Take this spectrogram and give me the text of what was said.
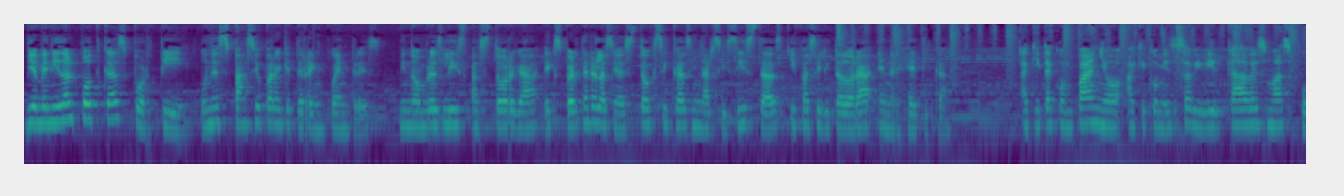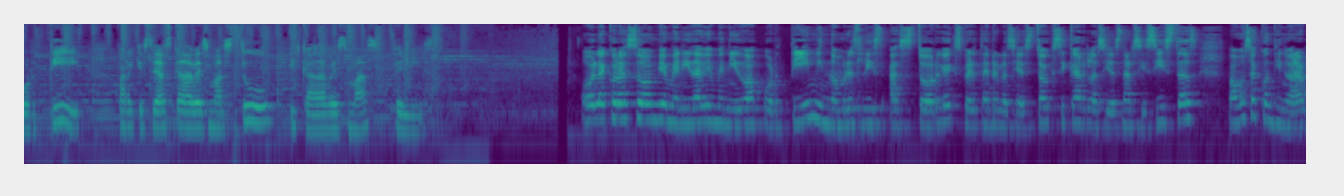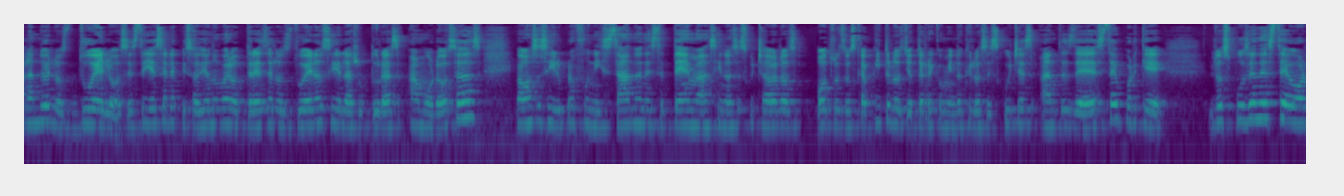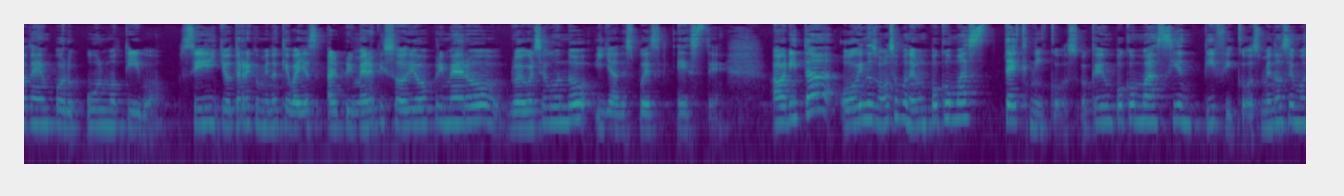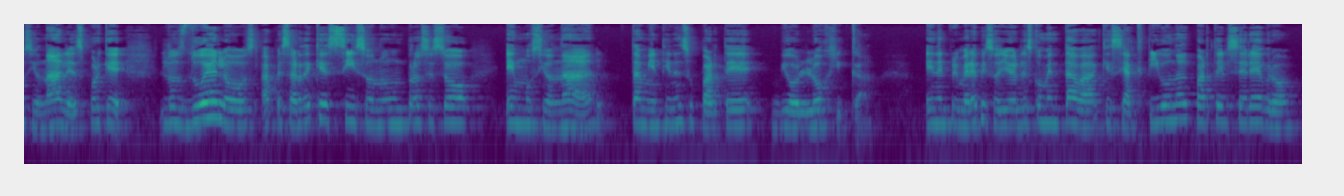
Bienvenido al podcast Por ti, un espacio para que te reencuentres. Mi nombre es Liz Astorga, experta en relaciones tóxicas y narcisistas y facilitadora energética. Aquí te acompaño a que comiences a vivir cada vez más por ti, para que seas cada vez más tú y cada vez más feliz. Hola corazón, bienvenida, bienvenido a Por Ti. Mi nombre es Liz Astorga, experta en relaciones tóxicas, relaciones narcisistas. Vamos a continuar hablando de los duelos. Este ya es el episodio número 3 de los duelos y de las rupturas amorosas. Vamos a seguir profundizando en este tema. Si no has escuchado los otros dos capítulos, yo te recomiendo que los escuches antes de este porque los puse en este orden por un motivo. Sí, yo te recomiendo que vayas al primer episodio primero, luego el segundo y ya después este. Ahorita, hoy nos vamos a poner un poco más técnicos, ¿ok? Un poco más científicos, menos emocionales, porque los duelos, a pesar de que sí son un proceso emocional, también tienen su parte biológica. En el primer episodio yo les comentaba que se activa una parte del cerebro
